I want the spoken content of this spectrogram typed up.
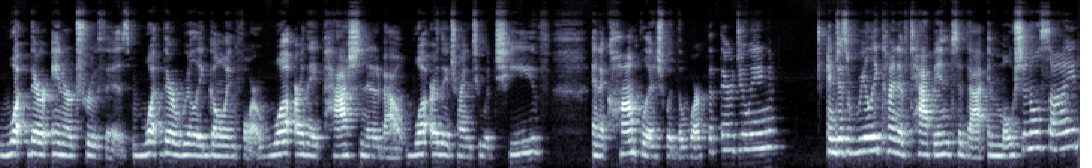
what their inner truth is, what they're really going for, what are they passionate about, what are they trying to achieve and accomplish with the work that they're doing, and just really kind of tap into that emotional side.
